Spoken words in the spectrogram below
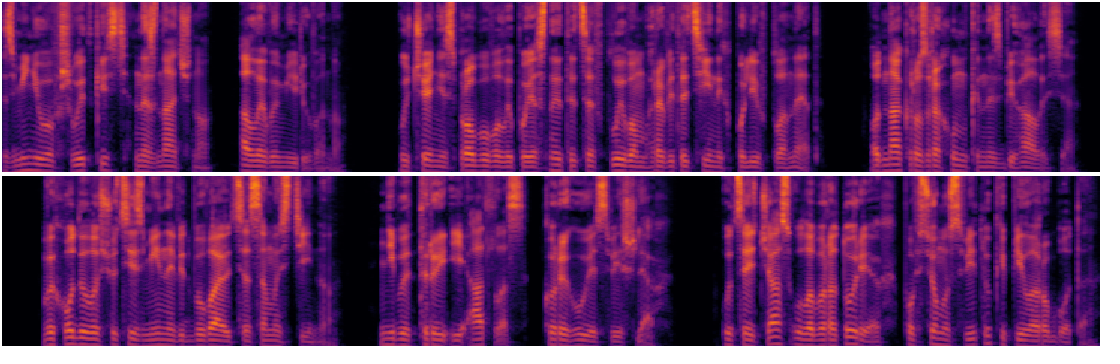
змінював швидкість незначно, але вимірювано. Учені спробували пояснити це впливом гравітаційних полів планет, однак розрахунки не збігалися. Виходило, що ці зміни відбуваються самостійно, ніби 3 і Атлас коригує свій шлях. У цей час у лабораторіях по всьому світу кипіла робота.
